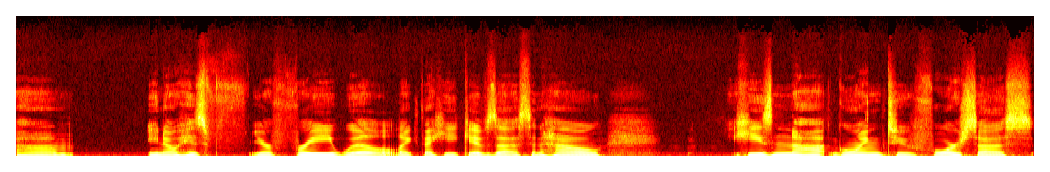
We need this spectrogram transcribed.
um you know his your free will like that he gives us and how he's not going to force us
